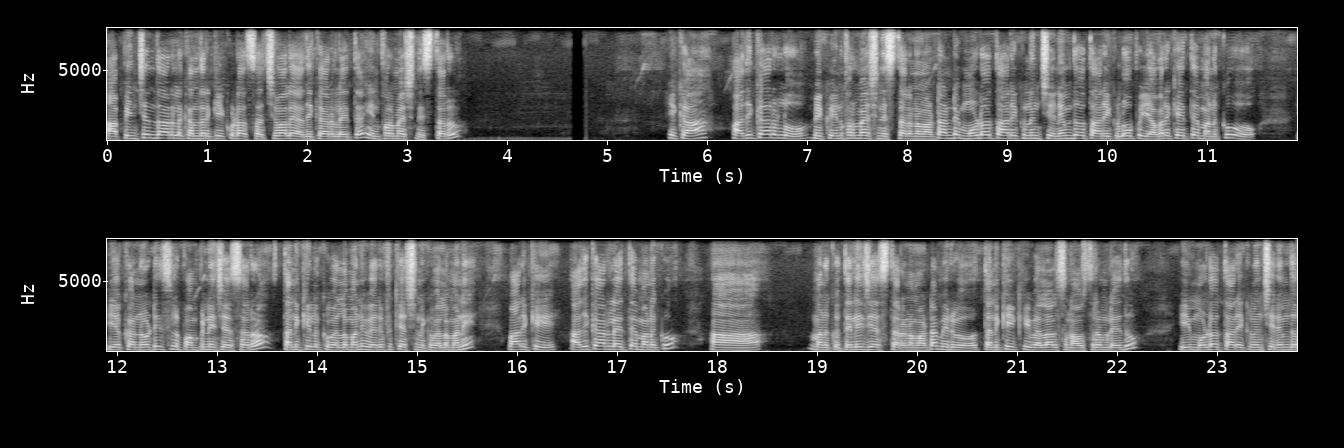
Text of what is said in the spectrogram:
ఆ పింఛన్దారులకు అందరికీ కూడా సచివాలయ అధికారులు అయితే ఇన్ఫర్మేషన్ ఇస్తారు. ఇక అధికారులు మీకు ఇన్ఫర్మేషన్ ఇస్తారనమాట అంటే మూడో తారీఖు నుంచి ఎనిమిదో తారీఖు లోపు ఎవరికైతే మనకు ఈ యొక్క నోటీసులు పంపిణీ చేశారో తనిఖీలకు వెళ్ళమని వెరిఫికేషన్కి వెళ్ళమని వారికి అధికారులు అయితే మనకు మనకు తెలియజేస్తారనమాట మీరు తనిఖీకి వెళ్ళాల్సిన అవసరం లేదు. ఈ మూడో తారీఖు నుంచి ఎనిమిదో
